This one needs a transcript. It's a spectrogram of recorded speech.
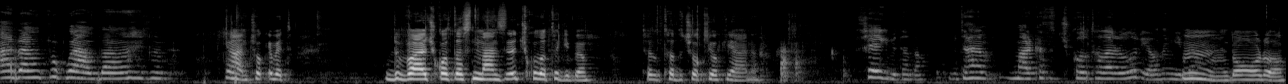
Ay ben çok beğendim. Yani çok evet. Dubai çikolatasından ziyade çikolata gibi. Tadı, tadı çok yok yani. Şey gibi tadı. Bir tane markası çikolatalar olur ya onun gibi. Hmm, doğru.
